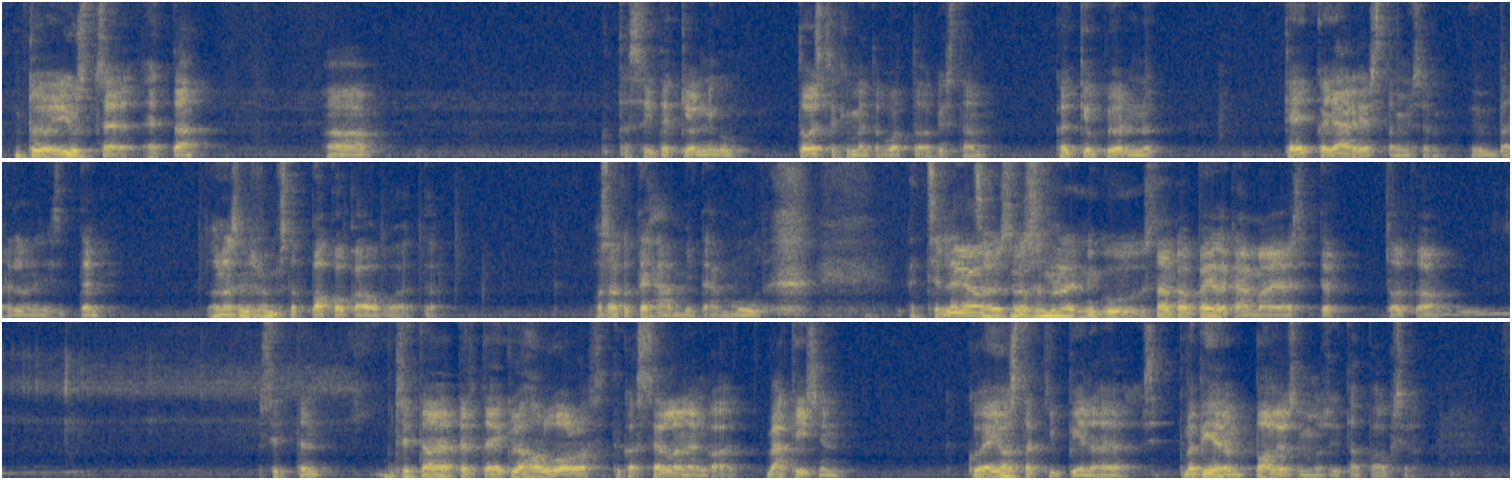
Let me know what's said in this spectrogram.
Mutta on just se, että kun tässä itsekin on niinku toistakymmentä vuotta oikeastaan, kaikki on pyörinyt keikkajärjestämisen ympärillä, niin sitten on se semmoista pakokauhua, että osaako tehdä mitään muuta. Et sille, Joo, se, on, se on semmoinen, niin kuin, sitä alkaa pelkäämään ja sitten, tota, sitten, sitten ajattelin, että ei kyllä halua olla sittenkaan sellainenkaan, että väkisin, kun ei osta kipinää. Ja sit, mä tiedän paljon semmoisia tapauksia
